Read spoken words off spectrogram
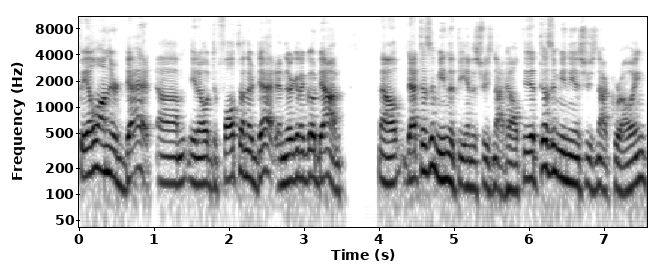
fail on their debt, um, you know, default on their debt, and they're going to go down. Now, that doesn't mean that the industry is not healthy. It doesn't mean the industry is not growing.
